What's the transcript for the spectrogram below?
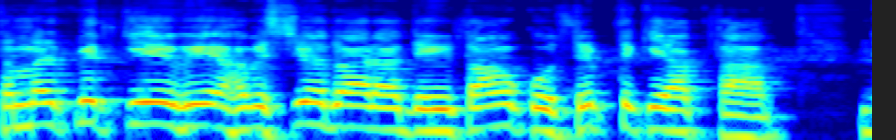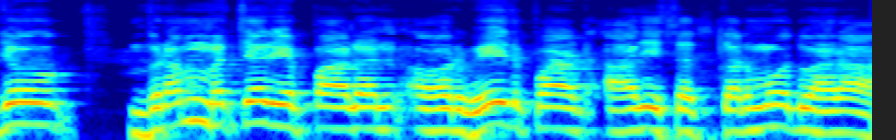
समर्पित किए हुए हविष्यों द्वारा देवताओं को तृप्त किया था, जो ब्रह्मचर्य पालन और वेद पाठ आदि सत्कर्मों द्वारा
